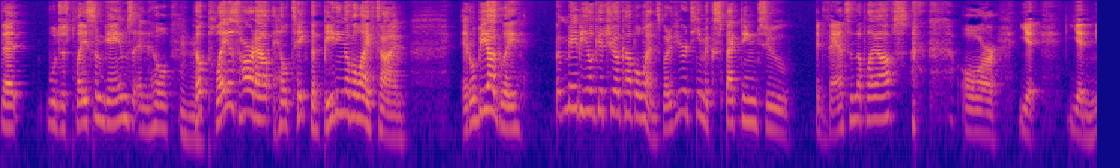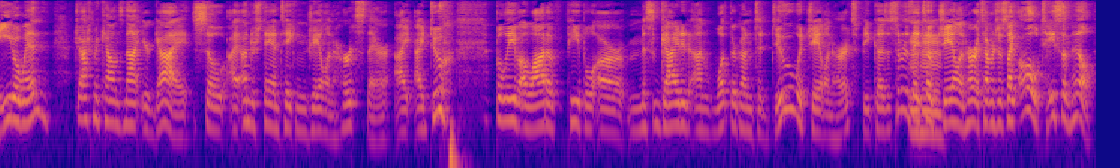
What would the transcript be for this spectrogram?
that will just play some games and he'll mm-hmm. he'll play his heart out. He'll take the beating of a lifetime. It'll be ugly, but maybe he'll get you a couple wins. But if you're a team expecting to advance in the playoffs or you you need a win, Josh McCown's not your guy. So I understand taking Jalen Hurts there. I I do believe a lot of people are misguided on what they're going to do with Jalen Hurts because as soon as they mm-hmm. took Jalen Hurts, everyone's just like, "Oh, Taysom Hill."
